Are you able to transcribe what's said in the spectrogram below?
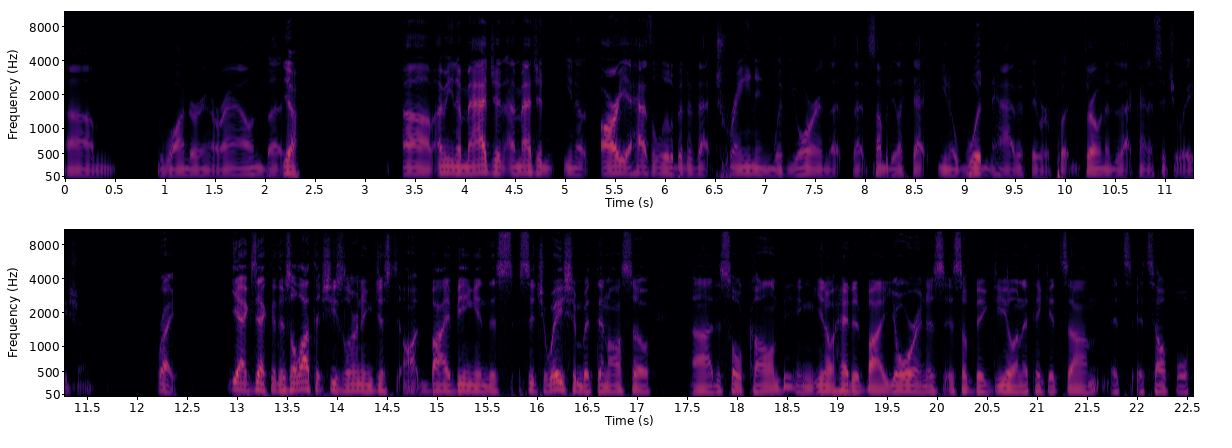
um, wandering around. But yeah, um, I mean, imagine, imagine, you know, Arya has a little bit of that training with Yoren that that somebody like that, you know, wouldn't have if they were put thrown into that kind of situation. Right. Yeah, exactly. There's a lot that she's learning just uh, by being in this situation, but then also uh, this whole column being, you know, headed by Yoren is, is a big deal, and I think it's um it's it's helpful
